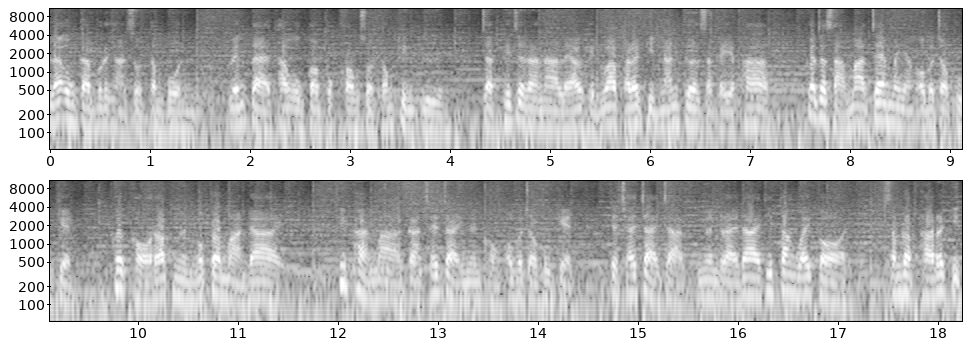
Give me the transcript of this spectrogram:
และองค์การบริหารส่วนตำบล เว้นแต่ทางองค์กรปกครองส่วนท้องถิ่นอื่น จัดพิจารณาแล้วเห็นว่าภารกิจนั้นเกินศักยภาพ ก็จะสามารถแจ้งมายังอบจภูเก็ต เพื่อขอรับเงินงบประมาณได้ ที่ผ่านมาการใช้จ่ายเงินของอบจภูเก็ต จะใช้จ่ายจากเงินรายได้ที่ตั้งไว้ก่อนสำหรับภารกิจ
